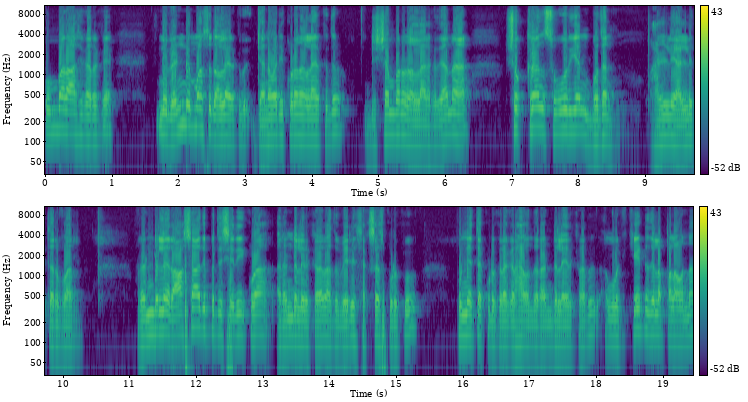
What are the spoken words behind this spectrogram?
கும்பராசிக்காரருக்கு இன்னும் ரெண்டு மாதம் நல்லா இருக்குது. ஜனவரி கூட நல்லா இருக்குது. டிசம்பரும் நல்லா இருக்குது. ஏன்னா சுக்ரன் சூரியன் புதன். அள்ளி அள்ளி தருவார். ரெண்டில் ராசாதிபதி சனி கூட ரெண்டில் இருக்கிறார். அது வெரி சக்ஸஸ் கொடுக்கும். புண்ணியத்தை கொடுக்குற கிரகம் வந்து ரெண்டில் இருக்கிறாரு. உங்களுக்கு கேட்டதில் பலவன்னா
